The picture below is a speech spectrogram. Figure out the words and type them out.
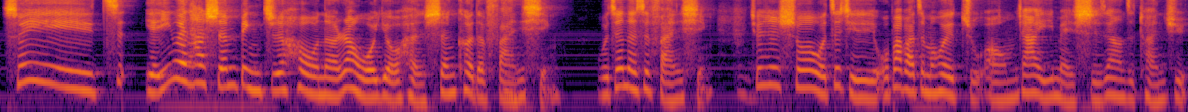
所以这也因为他生病之后呢，让我有很深刻的反省。我真的是反省，就是说我自己，我爸爸这么会煮哦，我们家以美食这样子团聚，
